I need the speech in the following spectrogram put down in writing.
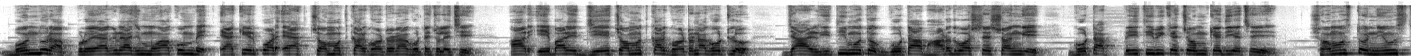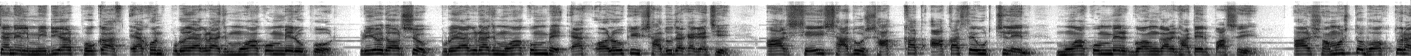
বন্ধুরা, প্রয়াগরাজ মহাকুম্ভে একের পর এক চমৎকার ঘটনা ঘটে চলেছে। আর এবারে যে চমৎকার ঘটনা ঘটল, যা রীতিমতো গোটা ভারতবর্ষের সঙ্গে গোটা পৃথিবীকে চমকে দিয়েছে। সমস্ত নিউজ চ্যানেল মিডিয়ার ফোকাস এখন প্রয়াগরাজ মহাকুম্ভের উপর। প্রিয় দর্শক, প্রয়াগরাজ মহাকুম্ভে এক অলৌকিক সাধু দেখা গেছে। আর সেই সাধু সাক্ষাৎ আকাশে উঠছিলেন মহাকুম্ভের গঙ্গার ঘাটের পাশে। আর সমস্ত ভক্তরা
